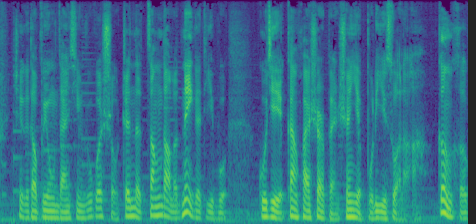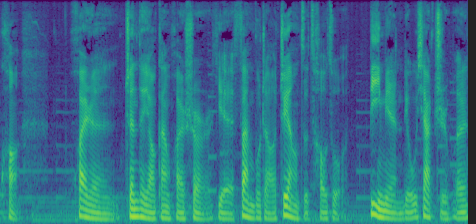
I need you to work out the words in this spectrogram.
这个倒不用担心，如果手真的脏到了那个地步，估计干坏事本身也不利索了啊！更何况，坏人真的要干坏事，也犯不着这样子操作。避免留下指纹，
